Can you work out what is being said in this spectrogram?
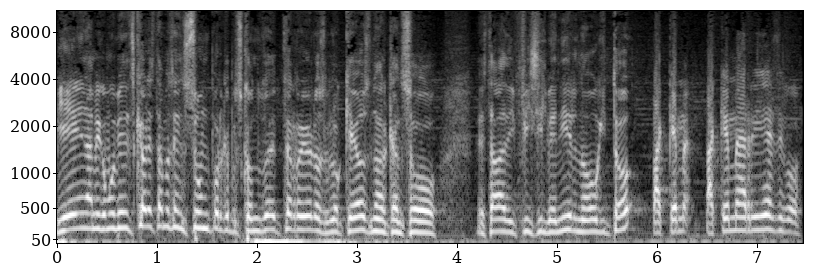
Bien, amigo, muy bien. Es que ahora estamos en Zoom porque pues con todo este rollo de los bloqueos no alcanzó, estaba difícil venir, ¿no, Huguito? ¿Para qué, me- pa' qué me arriesgo?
